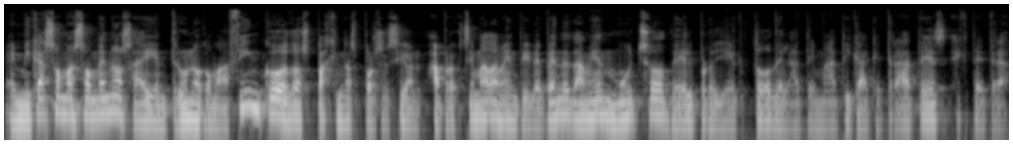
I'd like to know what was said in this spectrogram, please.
En mi caso más o menos hay entre 1,5 o 2 páginas por sesión aproximadamente y depende también mucho del proyecto, de la temática que trates, etc.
